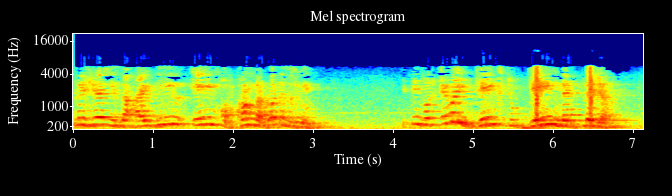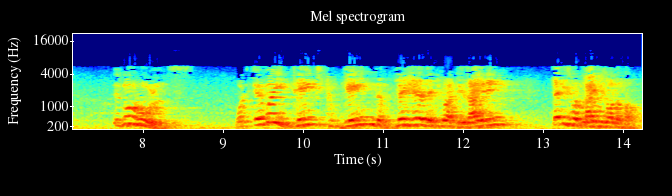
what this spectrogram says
pleasure is the ideal aim of conduct. What does this mean? It means whatever it takes to gain that pleasure. There's no rules. Whatever it takes to gain the pleasure that you are desiring, that is what life is all about.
